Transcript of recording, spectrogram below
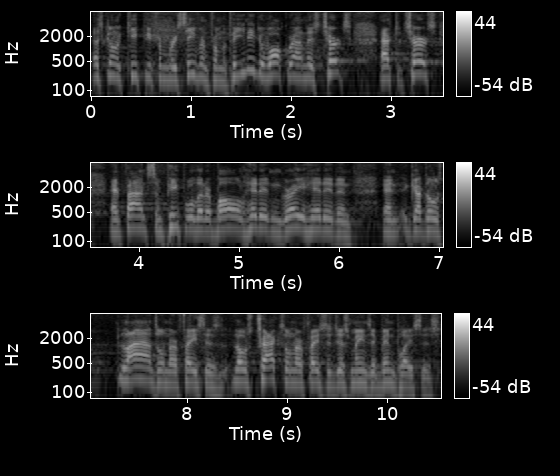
that's going to keep you from receiving from the people. You need to walk around this church after church and find some people that are bald headed and gray headed and, and got those lines on their faces. Those tracks on their faces just means they've been places.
